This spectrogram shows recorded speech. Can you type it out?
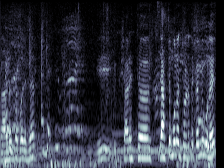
गार्डनचा परिसर. ही शाळेत जास्त मुलं थोडं तर कमी मुलं आहेत.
